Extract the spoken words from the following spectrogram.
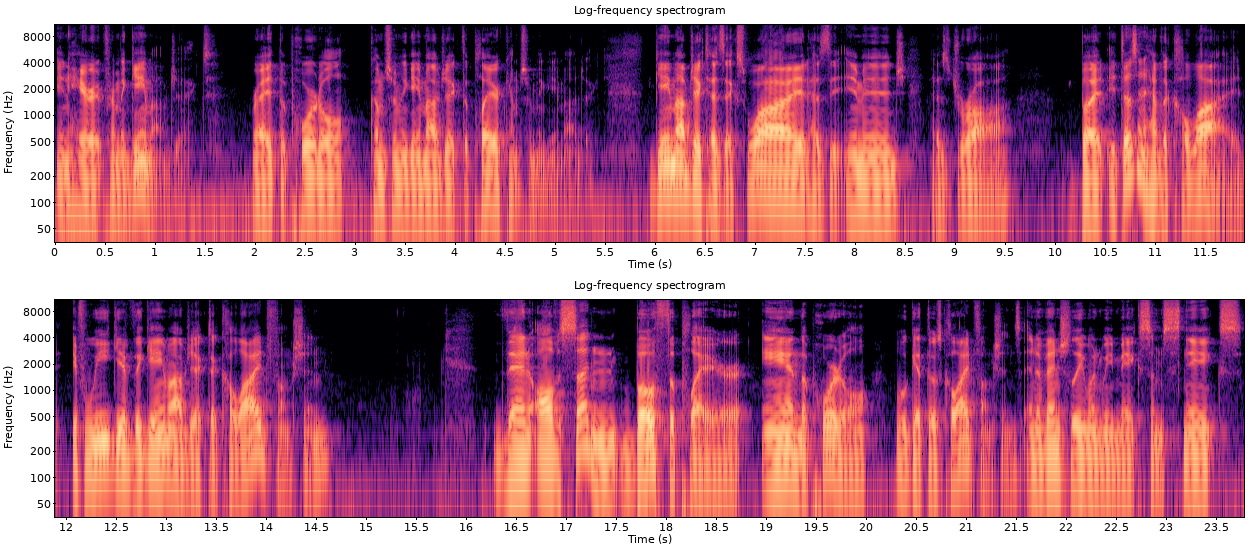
inherit from a game object, right? The portal comes from a game object, the player comes from a game object. The game object has XY, it has the image, it has draw, but it doesn't have the collide. If we give the game object a collide function, then all of a sudden both the player and the portal will get those collide functions. And eventually when we make some snakes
